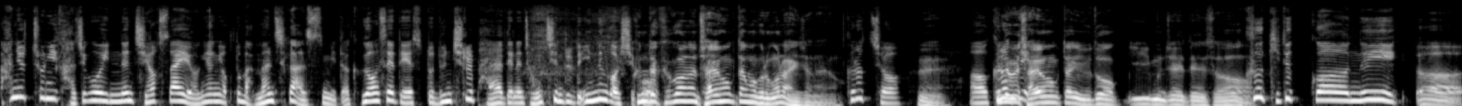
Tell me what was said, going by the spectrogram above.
한유총이 가지고 있는 지역사회 영향력도 만만치가 않습니다. 그것에 대해서 또 눈치를 봐야 되는 정치인들도 있는 것이고. 근데 그거는 자유한국당만 그런 건 아니잖아요. 그렇죠. 예. 어, 그런데 왜 자유한국당이 유독 이 문제에 대해서 그 기득권의 어.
